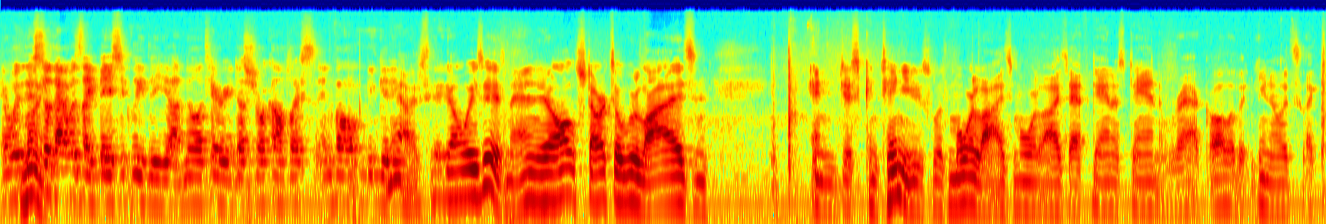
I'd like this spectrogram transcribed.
And with, Money. so that was like basically the uh, military-industrial complex involved beginning. Yeah, it's, it always is, man. It all starts over lies and and just continues with more lies, more lies. Afghanistan, Iraq, all of it. You know, it's like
